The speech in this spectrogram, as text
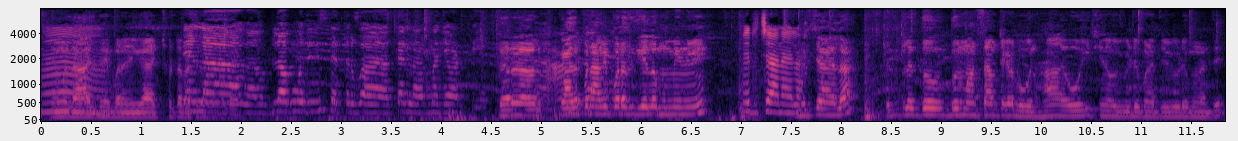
मी म्हणलं, आज नाही बनाएंगे आज छोटा ब्लॉगमध्ये तर बा- त्यांना मजा वाटते. तर अं, काल पण आम्ही परत गेलो मम्मी आणि मी. मिरची आणायला. मिरची आणायला? तर तिथले दोन दोन माणसं आमच्याकडे बघून हा ओ हिची ना व्हिडिओ बनवते व्हिडिओ बनवते.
